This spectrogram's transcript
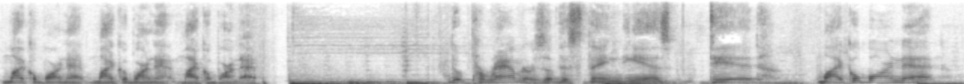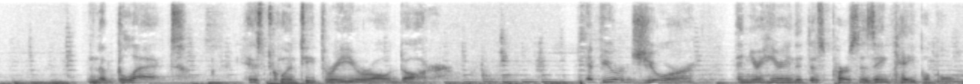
Michael Barnett, Michael Barnett, Michael Barnett. The parameters of this thing is did Michael Barnett neglect his 23 year old daughter? If you're a juror and you're hearing that this person is incapable,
